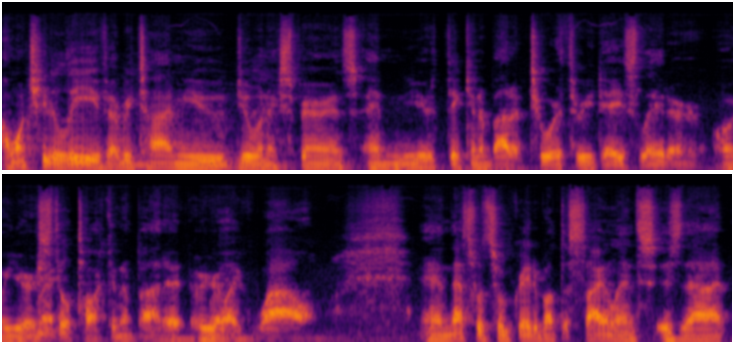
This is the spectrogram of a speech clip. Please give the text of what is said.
i want you to leave every time you do an experience and you're thinking about it two or three days later or you're Right. still talking about it or you're Right. like wow and that's what's so great about the silence is that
